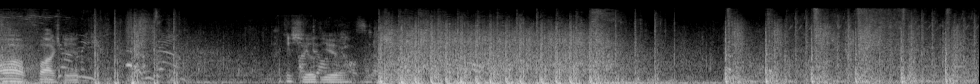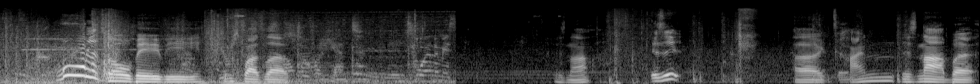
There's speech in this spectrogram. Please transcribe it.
Oh fuck, dude. I'm down. I can shield you. Ooh, let's go, baby. Two squads left. Not. Two enemies. It's not. Is it? Uh, kind. It's not, but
